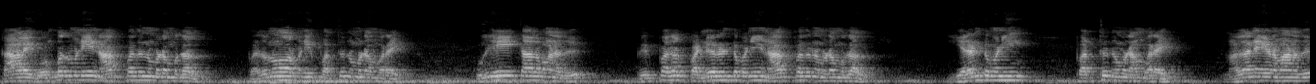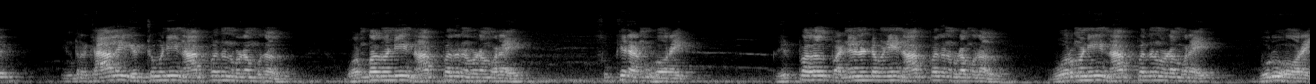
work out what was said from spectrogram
காலை ஒன்பது மணி நாற்பது நிமிடம் முதல் பதினோரு மணி பத்து நிமிடம் வரை குளிகை காலமானது பிற்பகல் பன்னிரெண்டு மணி நாற்பது நிமிடம் முதல் இரண்டு மணி பத்து நிமிடம் வரை நல்ல நேரமானது. இன்று காலை எட்டு மணி நாற்பது நிமிடம் முதல் ஒன்பது மணி நாற்பது நிமிடம் வரை சுக்கிரன் கோரை பிற்பகல் பன்னிரெண்டு மணி நாற்பது நிமிடம் முதல் ஒரு மணி நாற்பது நிமிடம் வரை குரு ஹோரை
